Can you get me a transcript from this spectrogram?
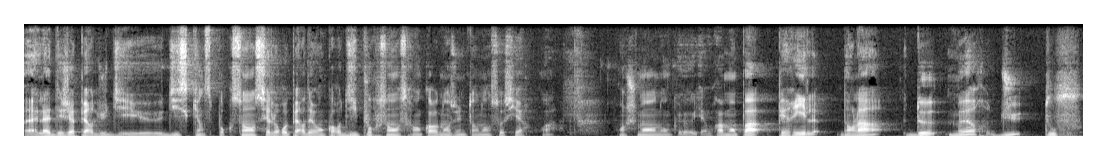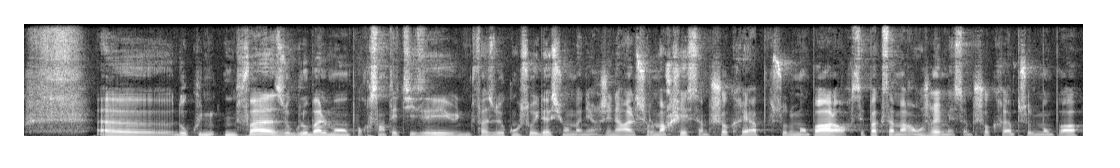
elle a déjà perdu 10-15%. Si elle reperdait encore 10%, on serait encore dans une tendance haussière. Franchement, donc il euh, n'y a vraiment pas péril dans la demeure du tout. Euh, donc une, phase globalement pour synthétiser, une phase de consolidation de manière générale sur le marché, ça me choquerait absolument pas. Alors c'est pas que ça m'arrangerait, mais ça me choquerait absolument pas.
